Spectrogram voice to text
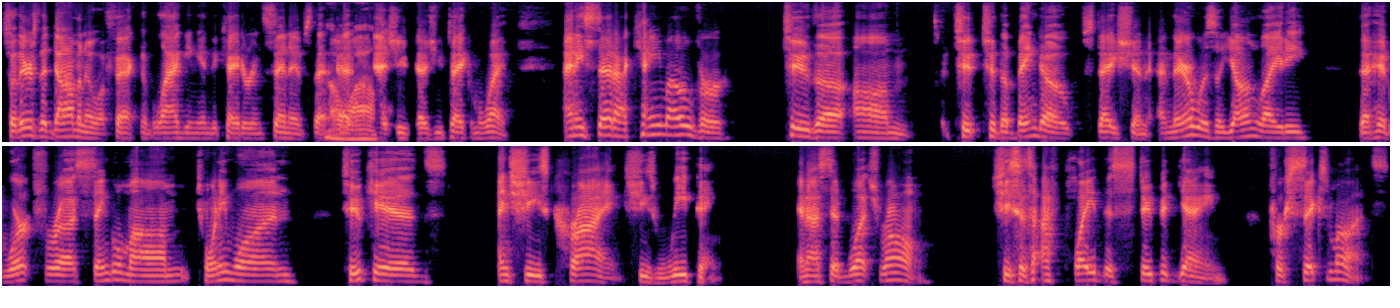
So there's the domino effect of lagging indicator incentives that oh, as, wow. as, you as you take them away. And he said I came over to the um to to the bingo station and there was a young lady that had worked for us, single mom, 21, two kids, and she's crying, she's weeping. And I said, "What's wrong?" She says, I've played this stupid game for six months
